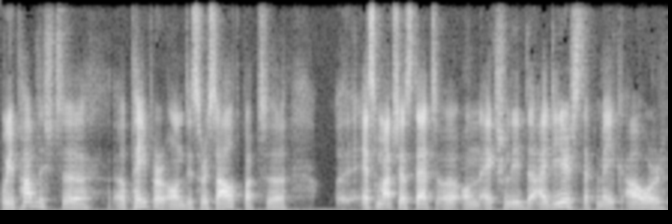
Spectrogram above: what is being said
we published a paper on this result, but as much as that on actually the ideas that make our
